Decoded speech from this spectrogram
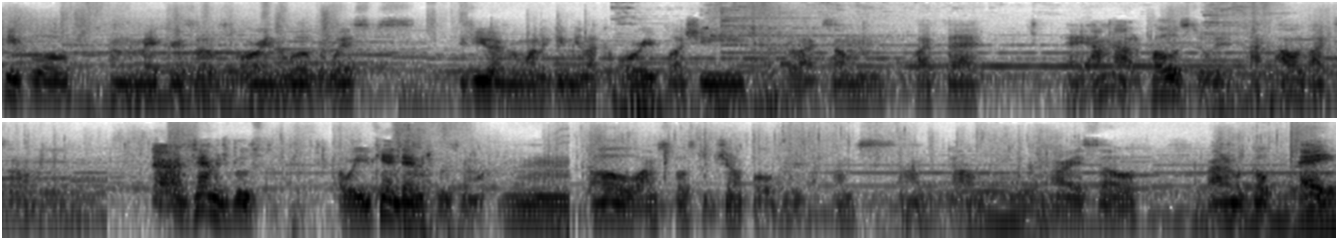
people from the makers of Ori and the Will of the Wisps, if you ever want to give me like an Ori plushie or like something like that, hey, I'm not opposed to it. I, I would like some. Ah, damage boost. Oh wait, you can't damage boost no more. Mm, oh, I'm supposed to jump over. I'm I'm dumb. All right, so alright, I'm gonna go. Hey.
